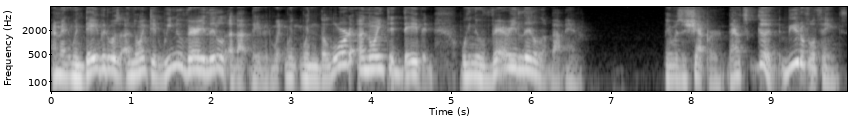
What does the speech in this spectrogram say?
I mean, when David was anointed, we knew very little about David. When, when, when the Lord anointed David, we knew very little about him. He was a shepherd. That's good. Beautiful things.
